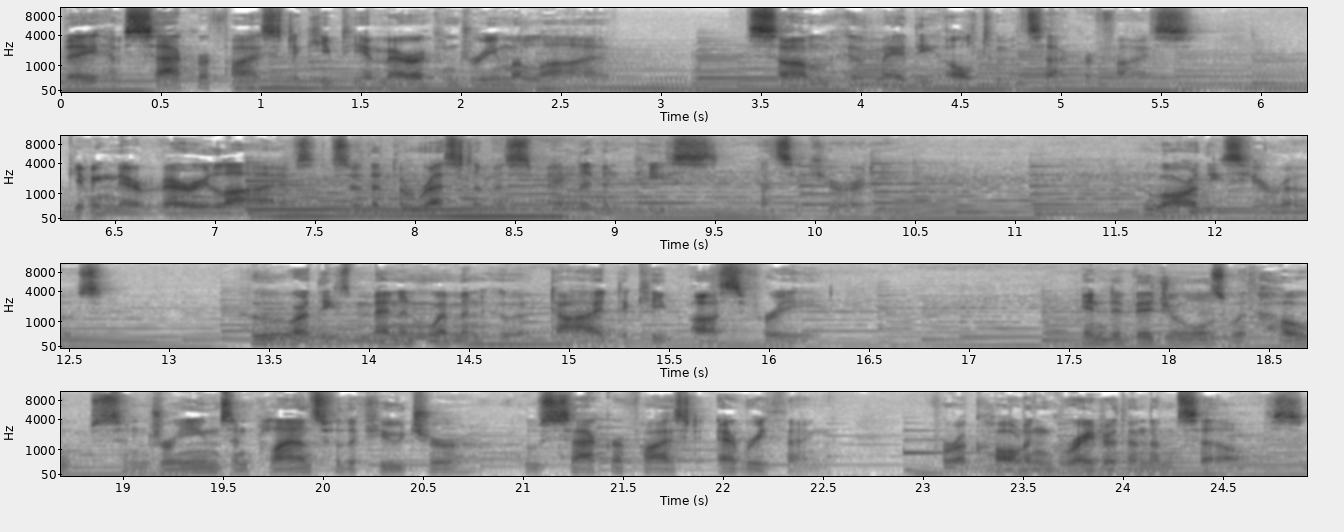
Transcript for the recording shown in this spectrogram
They have sacrificed to keep the American dream alive. Some have made the ultimate sacrifice, giving their very lives so that the rest of us may live in peace and security. Who are these heroes? Who are these men and women who have died to keep us free? Individuals with hopes and dreams and plans for the future who sacrificed everything for a calling greater than themselves.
